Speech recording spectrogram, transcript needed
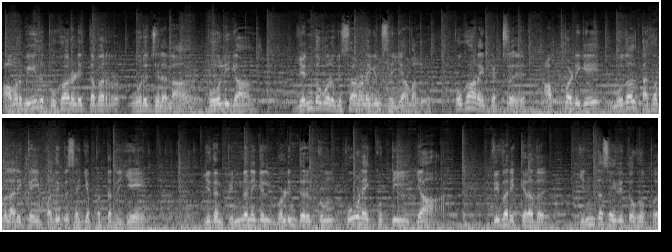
அவர் மீது புகார் அளித்தவர் ஒரிஜினலா போலியா? எந்த ஒரு விசாரணையும் செய்யாமல் புகாரை பெற்று அப்படியே முதல் தகவல் அறிக்கை பதிவு செய்யப்பட்டது ஏன்? இதன் பின்னணியில் ஒளிந்திருக்கும் பூனைக்குட்டி யார்? விவரிக்கிறது இந்த செய்தி தொகுப்பு.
